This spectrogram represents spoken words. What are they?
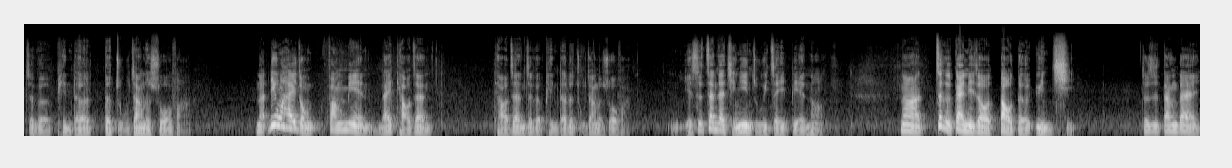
这个品德的主张的说法。那另外还有一种方面来挑战挑战这个品德的主张的说法，也是站在情境主义这一边哈。那这个概念叫道德运气，这是当代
